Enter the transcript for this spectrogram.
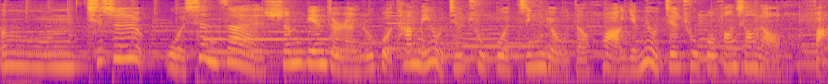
嗯，其实我现在身边的人，如果他没有接触过精油的话，也没有接触过芳香疗法，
